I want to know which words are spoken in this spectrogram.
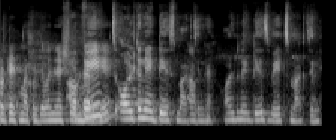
ರೊಟೇಟ್ ಮಾಡ್ಕೊಡ್ತೀವಿ ಒಂದಿನ ಶೋಲ್ಡರ್ಗೆ ವೇಟ್ಸ್ ಆಲ್ಟರ್ನೇಟ್ ಡೇಸ್ ಮಾಡ್ತೀನಿ. ಆಲ್ಟರ್ನೇಟ್ ಡೇಸ್ ವೇಟ್ಸ್ ಮಾಡ್ತೀನಿ.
